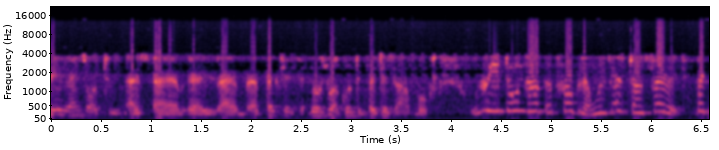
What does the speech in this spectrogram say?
parents or to uh, uh, uh, uh, purchase those who are going to purchase our books, we don't have a problem. We just transfer it. But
